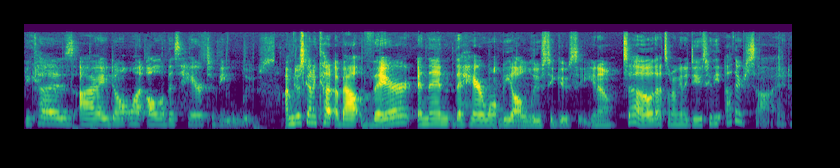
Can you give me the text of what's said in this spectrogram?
because I don't want all of this hair to be loose. I'm just gonna cut about there and then the hair won't be all loosey-goosey, you know? So that's what I'm gonna do to the other side.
